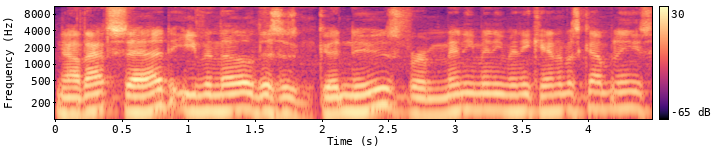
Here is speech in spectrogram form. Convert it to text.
Now, that said, even though this is good news for many, many, many cannabis companies,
